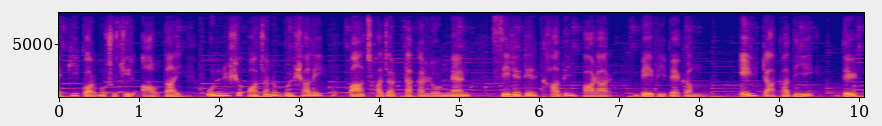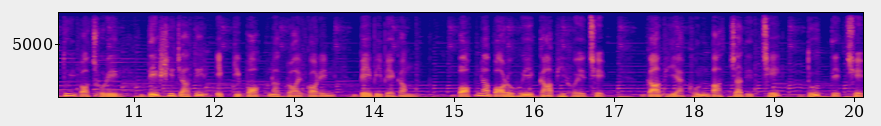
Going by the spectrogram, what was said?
একই কর্মসূচির আওতায় উনিশশো পঁচানব্বই সালে পাঁচ হাজার টাকা লোন নেন সিলেটের খাদেম পাড়ার বেবি বেগম। এই টাকা দিয়ে দেড় দুই বছরের দেশি জাতের একটি বকনা ক্রয় করেন বেবি বেগম। বকনা বড় হয়ে গাভী হয়েছে। গাভী এখন বাচ্চা দিচ্ছে, দুধ দিচ্ছে।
